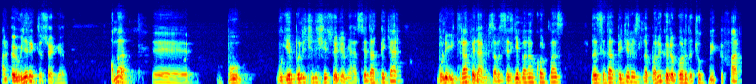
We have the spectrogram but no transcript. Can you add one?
hani övülerek de söylüyor. Ama e, bu bu yapının içinde şey söylüyorum yani Sedat Peker bunu itiraf eden birisi ama Sezgin Baran Korkmaz da Sedat Peker arasında bana göre bu arada çok büyük bir fark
